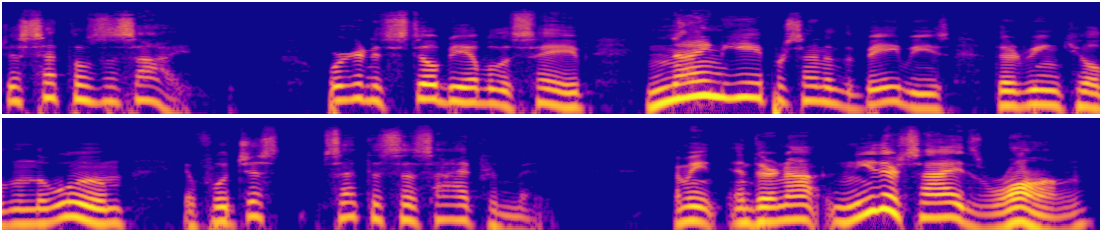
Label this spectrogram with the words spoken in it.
Just set those aside. We're going to still be able to save 98% of the babies that are being killed in the womb if we'll just set this aside for the minute. I mean, and they're not, neither side's wrong,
